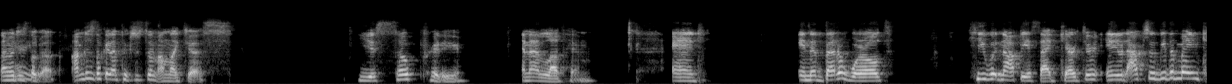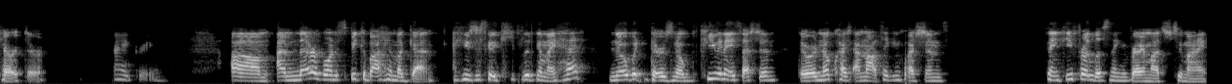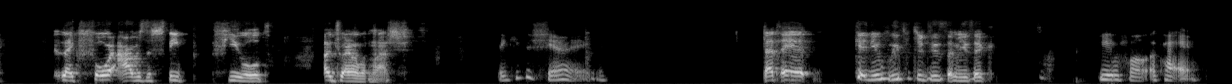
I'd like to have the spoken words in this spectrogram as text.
Let me just look up. I'm just looking at pictures of him. I'm like, yes, he is so pretty, and I love him. And in a better world, he would not be a side character. It would actually be the main character. I agree. Um, I'm never going to speak about him again. He's just going to keep living in my head. No, but there's no Q and A session. There were no questions. I'm not taking questions. Thank you for listening very much to my like four hours of sleep fueled adrenaline rush. Thank you for sharing. That's it. Can you please introduce the music? Beautiful. Okay.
